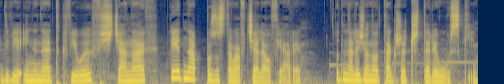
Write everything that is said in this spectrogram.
dwie inne tkwiły w ścianach, a jedna pozostała w ciele ofiary. Odnaleziono także cztery łuski.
